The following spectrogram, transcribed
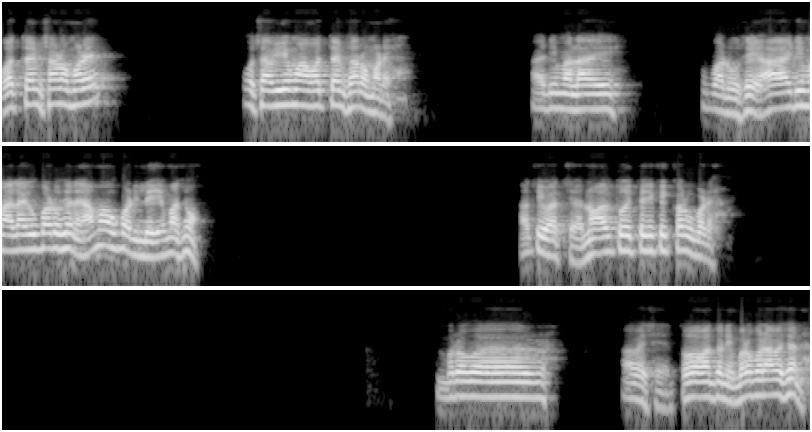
વચ ટાઈમ સારો મળે? ઓછા વ્યૂમાં વચ ટાઈમ સારો મળે. આઈડીમાં લાઈ ઉપાડવું છે. આ આઈડીમાં લાઈ ઉપાડવું છે ને? આમાં ઉપાડી લઈએ. એમાં શું? સાચી વાત છે. ન હાલતું હોય પછી કંઈક કરવું પડે. બરોબર. આવે છે. તો વાંધો નહીં. બરોબર આવે છે ને?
